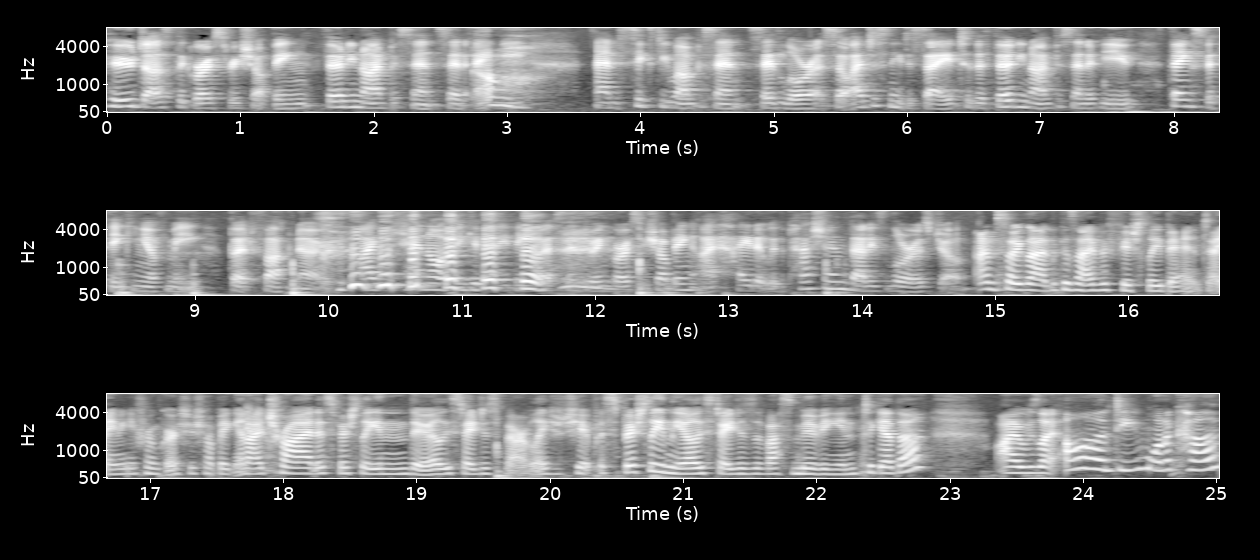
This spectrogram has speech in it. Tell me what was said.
who does the grocery shopping? 39% said Amy. Oh. And 61% said Laura. So I just need to say to the 39% of you, thanks for thinking of me, but fuck no. I cannot think of anything worse than doing grocery shopping. I hate it with a passion. That is Laura's job. I'm so glad because I've officially banned Amy from grocery shopping and I tried especially in the early stages of our relationship, especially in the early stages of us moving in together. I was like, "Oh, do you want to come?"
